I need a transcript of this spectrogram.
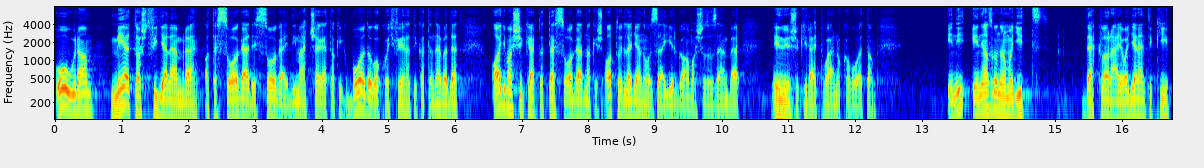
Ó Uram, méltast figyelemre a te szolgád és szolgáid imádságát, akik boldogok, hogy félhetik a te nevedet, adj ma sikert a te szolgádnak, és attól, hogy legyen hozzá irgalmas az az ember. Én is a király pohárnoka voltam. Én, én azt gondolom, hogy itt deklarálja, vagy jelenti ki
